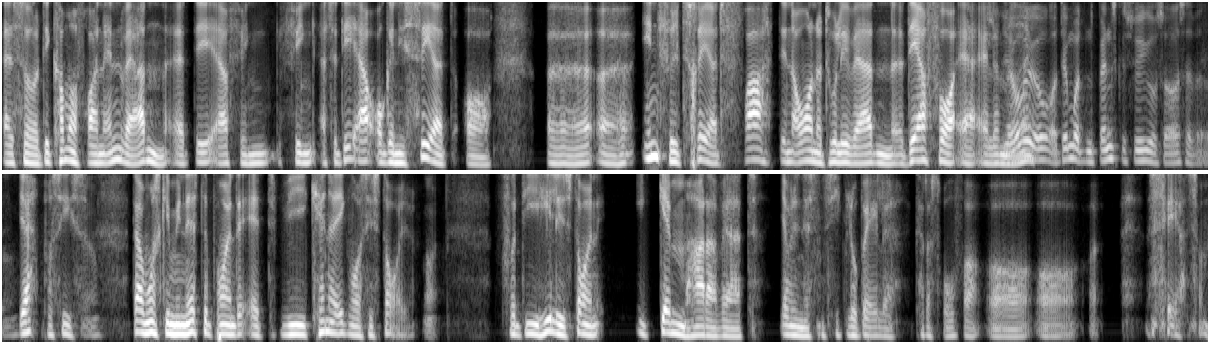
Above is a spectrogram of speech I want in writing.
altså det kommer fra en anden verden, at det er, fing, fing, altså, det er organiseret og øh, øh, infiltreret fra den overnaturlige verden. Derfor er alle med. Jo, jo, og det må den spanske syge jo så også have været. Ja, præcis. Ja. Der er måske min næste pointe, at vi kender ikke vores historie. Nej. Fordi hele historien igennem har der været, jeg vil næsten sige, globale katastrofer og, og sager, som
